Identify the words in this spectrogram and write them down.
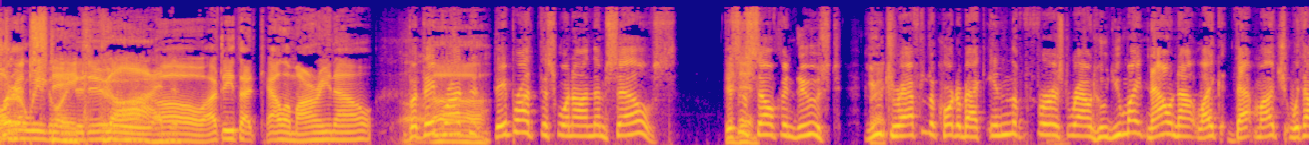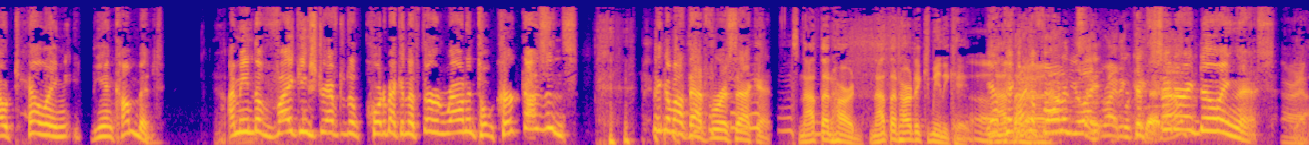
what are strip we going to do? God. Oh, I have to eat that calamari now. But they brought Uh. the, they brought this one on themselves. This is self-induced. You Correct. drafted a quarterback in the first round who you might now not like that much without telling the incumbent. I mean, the Vikings drafted a quarterback in the third round and told Kirk Cousins. Think about that for a second. It's not that hard. Not that hard to communicate. Uh, yeah, pick up the phone and You say, like writing we're things considering doing this. All right. Yeah.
